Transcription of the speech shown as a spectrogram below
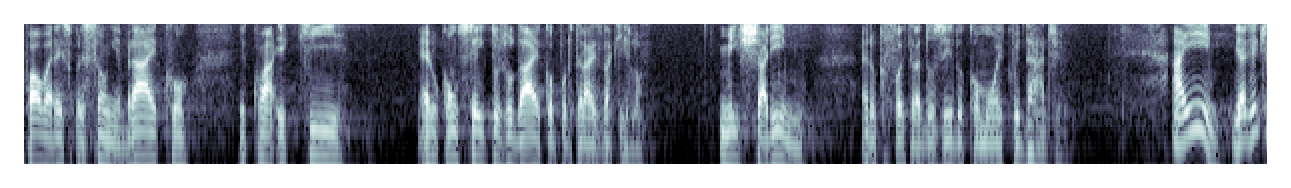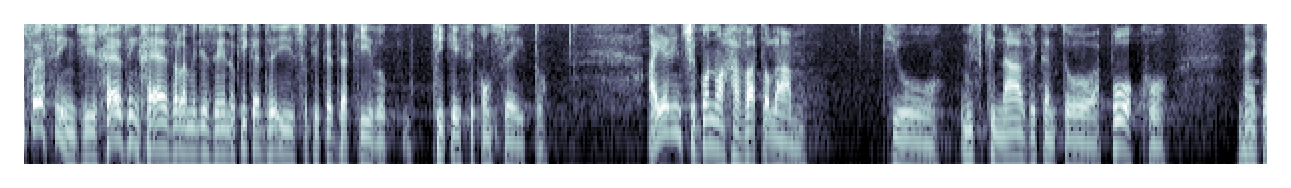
qual era a expressão em hebraico e, que era o conceito judaico por trás daquilo. Meisharim era o que foi traduzido como equidade. Aí, e a gente foi assim, de reza em reza, ela me dizendo o que quer dizer isso, o que quer dizer aquilo, o que, que é esse conceito. Aí a gente chegou no Ahavat Olam, que o, o Esquinazi cantou há pouco, né, que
